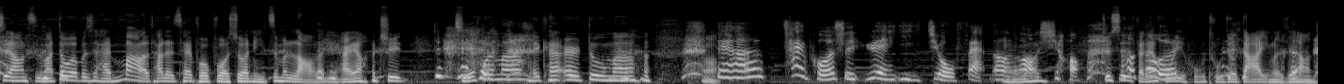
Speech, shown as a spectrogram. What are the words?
这样子吗？窦娥不是还骂了他的蔡婆婆说：“你这么老了，你还要去结婚吗？没看二度吗？”对啊，蔡婆是愿意就范，那，很好笑，嗯、就是反正糊里糊涂就答应了这样子。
